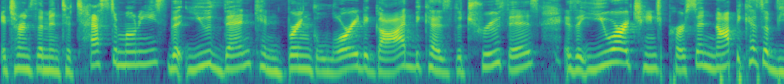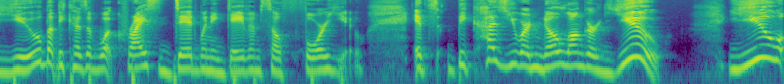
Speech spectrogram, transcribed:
It turns them into testimonies that you then can bring glory to God because the truth is is that you are a changed person not because of you but because of what Christ did when he gave himself for you. It's because you are no longer you. You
